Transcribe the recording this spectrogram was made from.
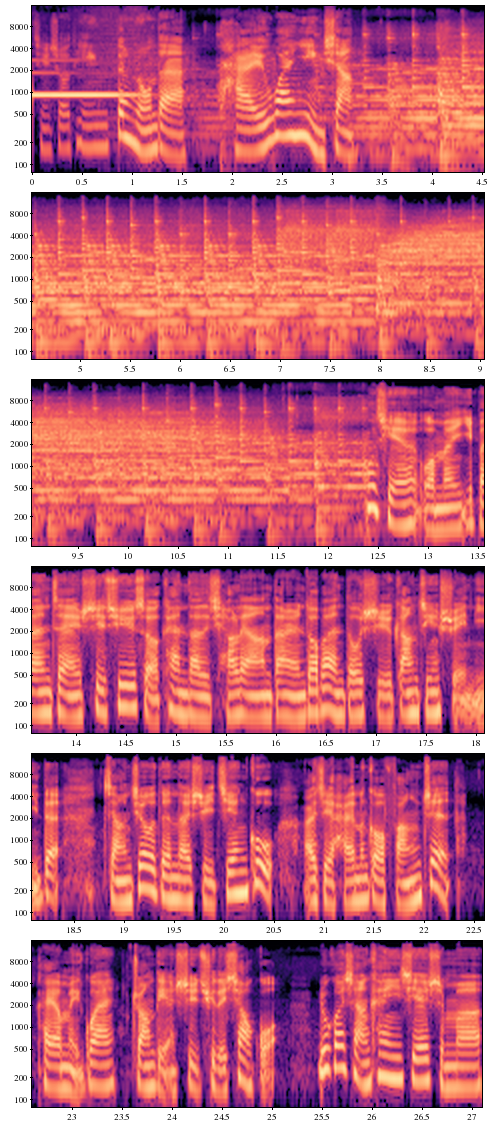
请收听邓荣的《台湾印象》。目前我们一般在市区所看到的桥梁，当然多半都是钢筋水泥的，讲究的呢是坚固，而且还能够防震，还有美观装点市区的效果。如果想看一些什么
